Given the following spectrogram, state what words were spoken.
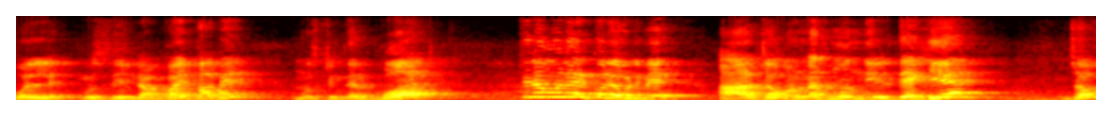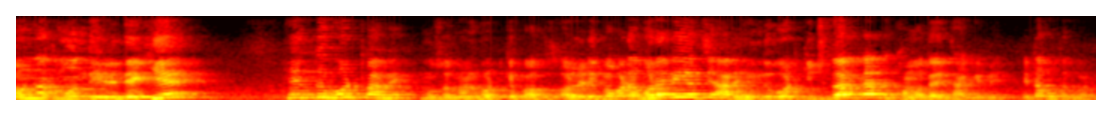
বললে মুসলিমরা ভয় পাবে, মুসলিমদের ভোট তৃণমূলের কোলে উঠবে। আর জগন্নাথ মন্দির দেখিয়ে জগন্নাথ মন্দিরে দেখিয়ে হিন্দু ভোট পাবে। মুসলমান ভোটকে অলরেডি পকেটে ভরে নিয়েছে, আর হিন্দু ভোট কিছু দরকার, ক্ষমতায় থাকবে। এটা হতে পারে।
